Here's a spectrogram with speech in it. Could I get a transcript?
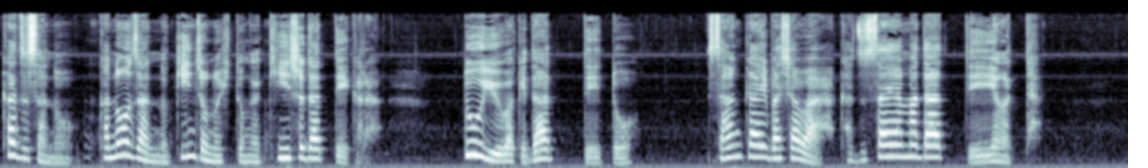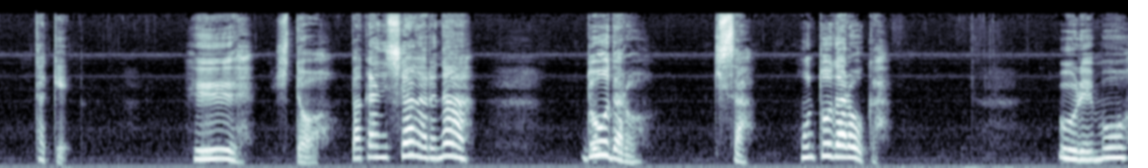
上総の加納山の近所の人が禁酒だってから、どういうわけだってえと、三階馬車は上総山だって言いやがった。竹、ふう、人、バカにしやがるな。どうだろう、キサ、本当だろうか？俺も、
